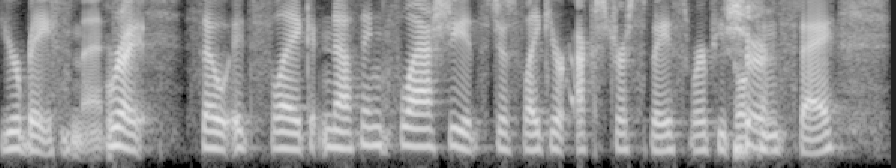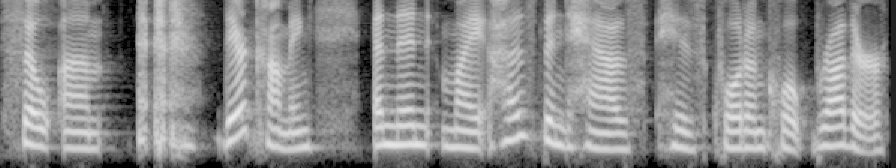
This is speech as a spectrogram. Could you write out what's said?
your basement, Right. So it's like nothing flashy. It's just like your extra space where people Sure. can stay. So um, they're coming, and then my husband has his quote unquote brother.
